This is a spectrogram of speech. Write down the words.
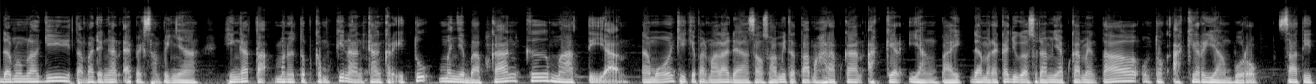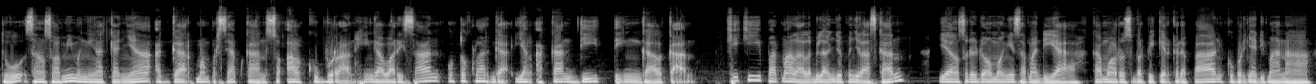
dan belum lagi ditambah dengan efek sampingnya hingga tak menutup kemungkinan kanker itu menyebabkan kematian. Namun Kiki Parmala dan sang suami tetap mengharapkan akhir yang baik dan mereka juga sudah menyiapkan mental untuk akhir yang buruk. Saat itu, sang suami mengingatkannya agar mempersiapkan soal kuburan hingga warisan untuk keluarga yang akan ditinggalkan. Kiki Patmala lebih lanjut menjelaskan, yang sudah diomongin sama dia. Kamu harus berpikir ke depan kuburnya di mana.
